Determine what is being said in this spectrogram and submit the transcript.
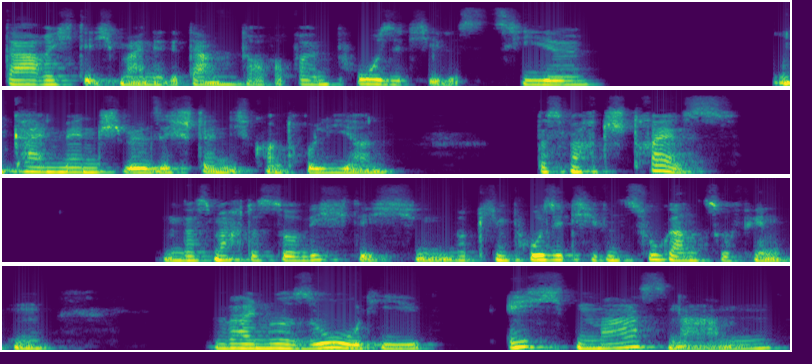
Da richte ich meine Gedanken drauf, auf ein positives Ziel. Kein Mensch will sich ständig kontrollieren. Das macht Stress. Und das macht es so wichtig, wirklich einen positiven Zugang zu finden, weil nur so die echten Maßnahmen,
